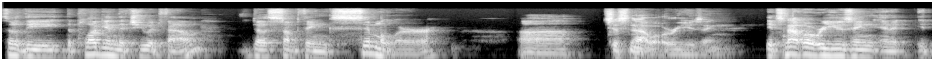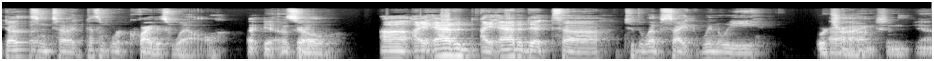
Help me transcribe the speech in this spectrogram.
So the, the plugin that you had found does something similar. Uh, It's just not what we're using. It's not what we're using and it, it doesn't, uh, it doesn't work quite as well. Uh, yeah. Okay. So uh, I added, I added it uh, to the website when we, were uh, trying some. Yeah.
